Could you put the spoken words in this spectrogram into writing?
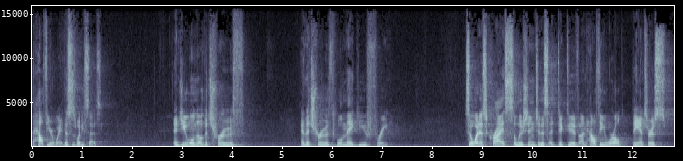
a healthier way. This is what he says and you will know the truth, and the truth will make you free. So, what is Christ's solution to this addictive, unhealthy world? The answer is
